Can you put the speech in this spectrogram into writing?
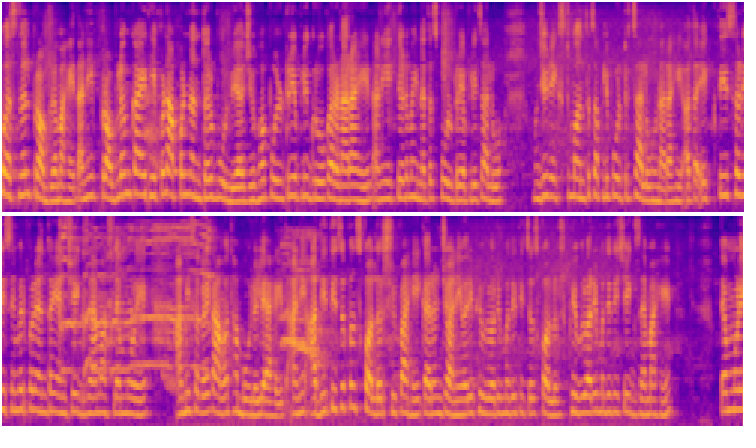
पर्सनल प्रॉब्लेम आहेत. आणि प्रॉब्लेम काय आहेत हे पण आपण नंतर बोलूया. जेव्हा पोल्ट्री आपली ग्रो करणार आहे आणि एक दीड महिन्यातच पोल्ट्री आपली चालू म्हणजे नेक्स्ट मंथच आपली पोल्ट्री चालू होणार आहे. आता एकतीस डिसेंबरपर्यंत यांची एक्झाम असल्यामुळे आम्ही सगळे कामं थांबवलेले आहेत. आणि आधी तिचं पण स्कॉलरशिप आहे कारण जानेवारी फेब्रुवारीमध्ये तिचं स्कॉलरशिप फेब्रुवारीमध्ये तिची एक्झाम आहे. त्यामुळे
